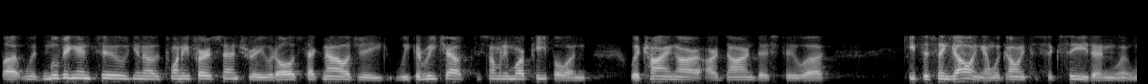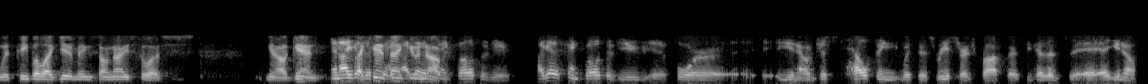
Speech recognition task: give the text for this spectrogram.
But with moving into, you know, the 21st century with all this technology, we could reach out to so many more people, and we're trying our, our darndest to uh, keep this thing going, and we're going to succeed. And with, with people like you being so nice to us, you know, again, And I, I can't thank, you enough. Thank both of you. I got to thank both of you uh, for, uh, you know, just helping with this research process because it's, uh, you know,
